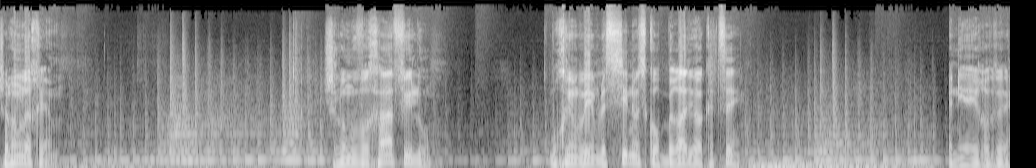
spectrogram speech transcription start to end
שלום לכם. שלום וברכה אפילו. ברוכים הבאים לסינמסקופ ברדיו הקצה. אני יאיר רווה.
